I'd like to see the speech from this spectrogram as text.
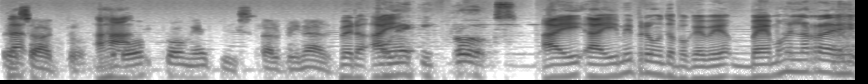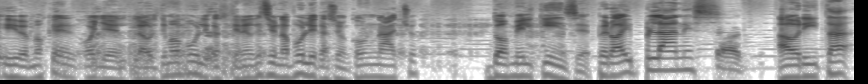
Claro. Exacto. Ajá. Con X al final. Pero con ahí, X Products. ahí, ahí mi pregunta, porque ve- vemos en las redes y vemos que, oye, la última publicación, tiene que ser una publicación con Nacho, 2015, pero hay planes Exacto. ahorita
